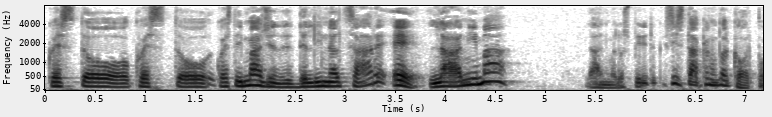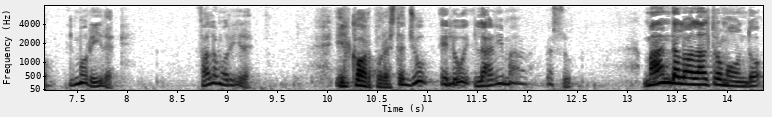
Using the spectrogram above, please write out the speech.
questo, questo, questa immagine dell'innalzare è l'anima, l'anima e lo spirito che si staccano dal corpo, il morire, fallo morire. Il corpo resta giù e lui, l'anima, va su. Mandalo all'altro mondo,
